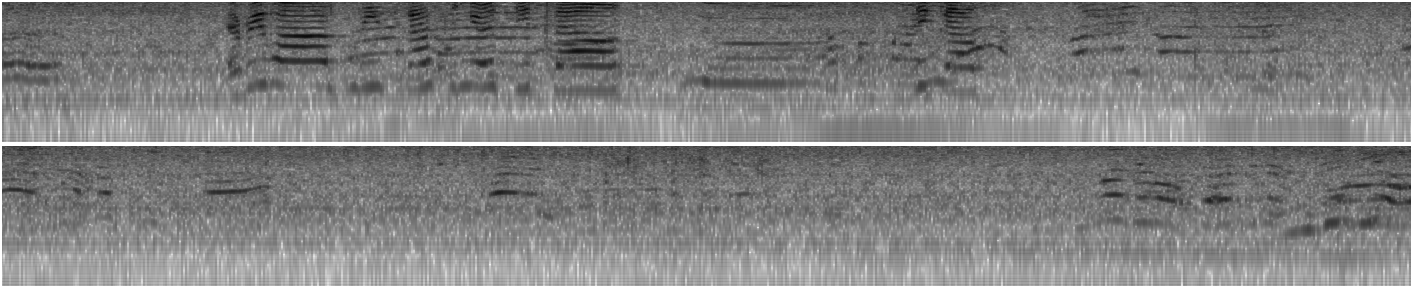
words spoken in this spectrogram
Uh, everyone, please fasten your seatbelts. Seatbelts. 이들이야.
